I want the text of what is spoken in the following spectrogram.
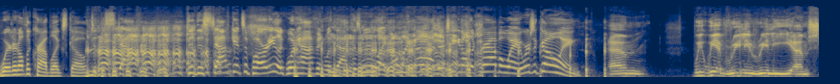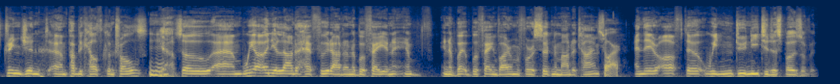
Where did all the crab legs go? Did the staff did the staff get to party? Like what happened with that? Because we were like, oh my god, they're taking all the crab away. Where's it going? Um, we, we have really, really um, stringent um, public health controls. Mhm. Yeah. So um, we are only allowed to have food out on a buffet in, in, in a buffet environment for a certain amount of time. Sure. And thereafter, we do need to dispose of it.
